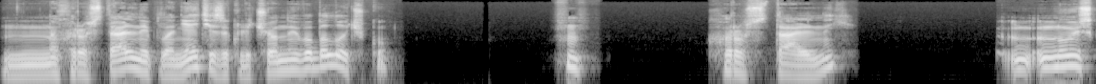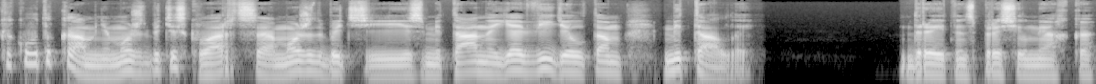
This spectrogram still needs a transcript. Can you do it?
на хрустальной планете, заключенной в оболочку. Хм, хрустальный? Ну, из какого-то камня, может быть, из кварца, а может быть, и из метана. Я видел там металлы. Дрейтон спросил мягко.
